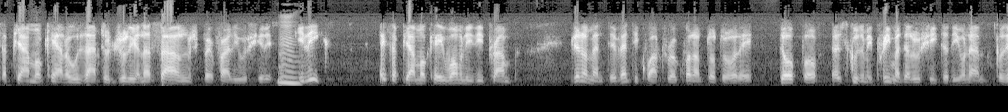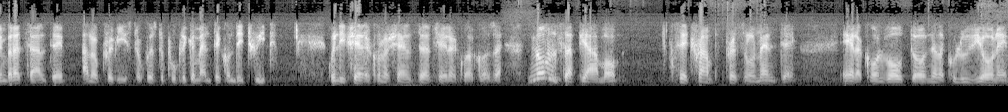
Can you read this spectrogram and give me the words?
sappiamo che hanno usato Julian Assange per farli uscire su Mm. Wikileaks e sappiamo che gli uomini di Trump generalmente 24 o 48 ore dopo, eh, scusami, prima dell'uscita di una cosa imbarazzante hanno previsto questo pubblicamente con dei tweet. Quindi c'era conoscenza, c'era qualcosa. Non sappiamo se Trump personalmente era coinvolto nella collusione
